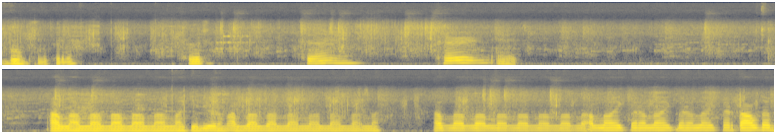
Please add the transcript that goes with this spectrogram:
Boom şunu kırdım. Kır. Kır. Kır. Evet. Allah Allah Allah Allah Allah Allah geliyorum Allah Allah Allah Allah Allah Allah Allah Allah Allah Allah Allah Allah Allah Allah Allahu Ekber Allahu Ekber Allahu Ekber daldım.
